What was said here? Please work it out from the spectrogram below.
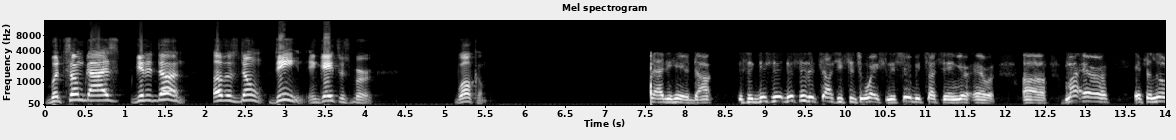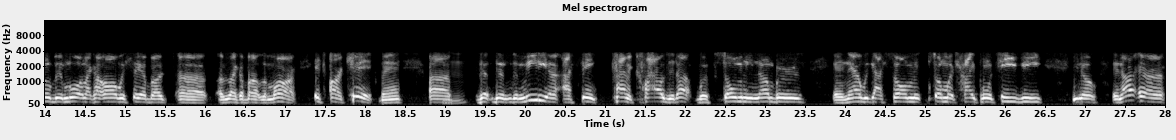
But some guys get it done, others don't. Dean in Gaithersburg, welcome. Glad to hear, Doc. This is this is this is a touchy situation. It should be touchy in your era. Uh, my era, it's a little bit more like I always say about uh, like about Lamar. It's archaic, man. Uh, mm-hmm. the, the the media, I think, kind of clouds it up with so many numbers, and now we got so much so much hype on TV. You know, in our era,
